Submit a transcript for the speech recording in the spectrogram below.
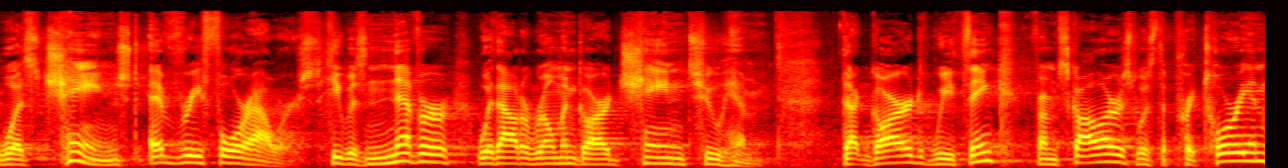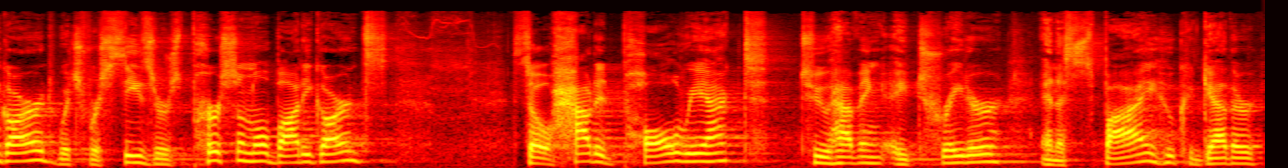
was changed every four hours. He was never without a Roman guard chained to him. That guard, we think from scholars, was the Praetorian Guard, which were Caesar's personal bodyguards. So, how did Paul react to having a traitor and a spy who could gather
